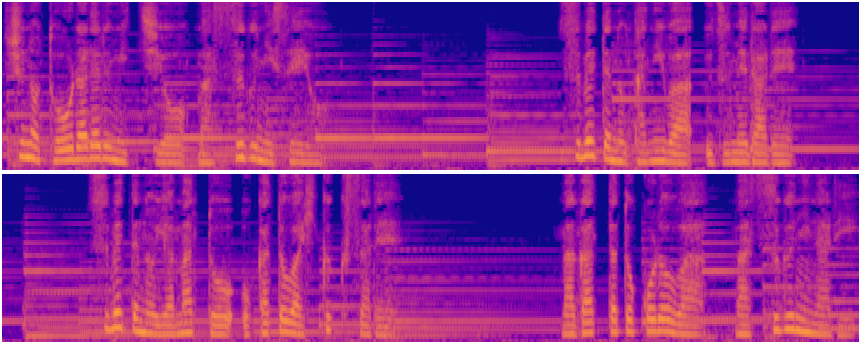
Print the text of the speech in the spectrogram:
主の通られる道をまっすぐにせよ。すべての谷はうずめられ、すべての山と丘とは低くされ、曲がったところはまっすぐになり、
